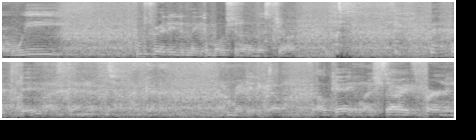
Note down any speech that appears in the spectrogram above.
Are we, who's ready to make a motion on this, John? Dave? I've got it. I'm ready to go. Okay, Unless sorry. It's burning.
